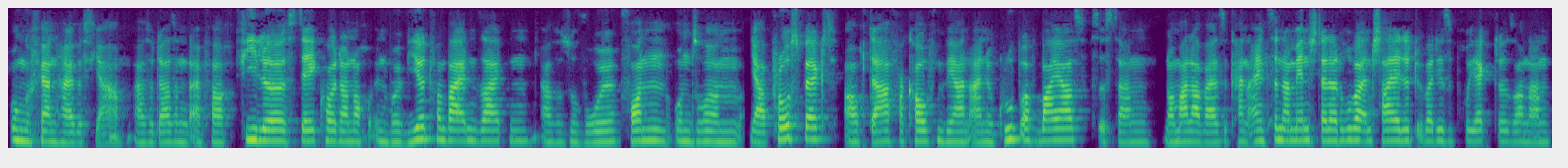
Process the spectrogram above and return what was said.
ungefähr ein halbes Jahr. Also da sind einfach viele Stakeholder noch involviert von beiden Seiten. Also sowohl von unserem ja, Prospect, auch da verkaufen wir an eine Group of Buyers. Es ist dann normalerweise kein einzelner Mensch, der darüber entscheidet, über diese Projekte, sondern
